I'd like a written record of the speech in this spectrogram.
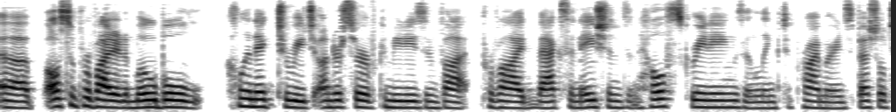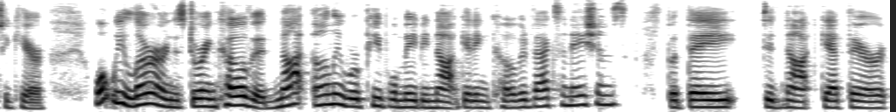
uh, also provided a mobile clinic to reach underserved communities and vi- provide vaccinations and health screenings and link to primary and specialty care. What we learned is during covid not only were people maybe not getting covid vaccinations but they did not get their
